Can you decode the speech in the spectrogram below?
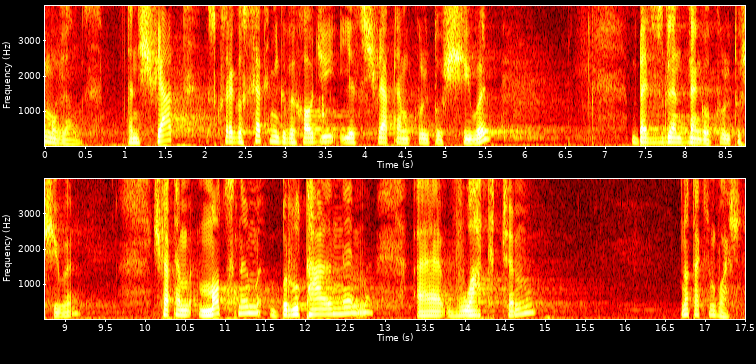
mówiąc, ten świat, z którego setnik wychodzi, jest światem kultu siły, bezwzględnego kultu siły, światem mocnym, brutalnym, e, władczym, no takim właśnie.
